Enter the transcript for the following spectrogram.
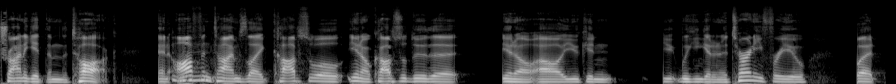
trying to get them to talk. And Mm-hmm. oftentimes, like cops will, you know, cops will do the, you know, oh, you can, you, we can get an attorney for you, but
